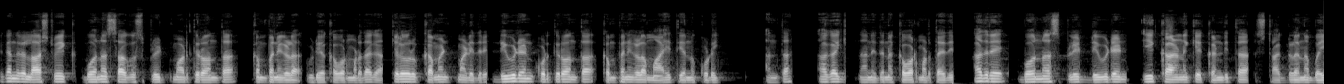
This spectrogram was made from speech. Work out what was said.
ಯಾಕಂದ್ರೆ ಲಾಸ್ಟ್ ವೀಕ್ ಬೋನಸ್ ಹಾಗೂ ಸ್ಪ್ಲಿಟ್ ಮಾಡ್ತಿರುವಂತ ಕಂಪನಿಗಳ ವಿಡಿಯೋ ಕವರ್ ಮಾಡಿದಾಗ ಕೆಲವರು ಕಮೆಂಟ್ ಮಾಡಿದ್ರೆ ಡಿವಿಡೆಂಡ್ ಕೊಡ್ತಿರುವಂತ ಕಂಪನಿಗಳ ಮಾಹಿತಿಯನ್ನು ಕೊಡಿ ಅಂತ. ಹಾಗಾಗಿ ನಾನು ಇದನ್ನ ಕವರ್ ಮಾಡ್ತಾ ಇದ್ದೀನಿ. ಆದ್ರೆ ಬೋನಸ್ ಸ್ಪ್ಲಿಟ್ ಡಿವಿಡೆಂಡ್ ಈ ಕಾರಣಕ್ಕೆ ಖಂಡಿತ ಸ್ಟಾಕ್ ಗಳನ್ನ ಬೈ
